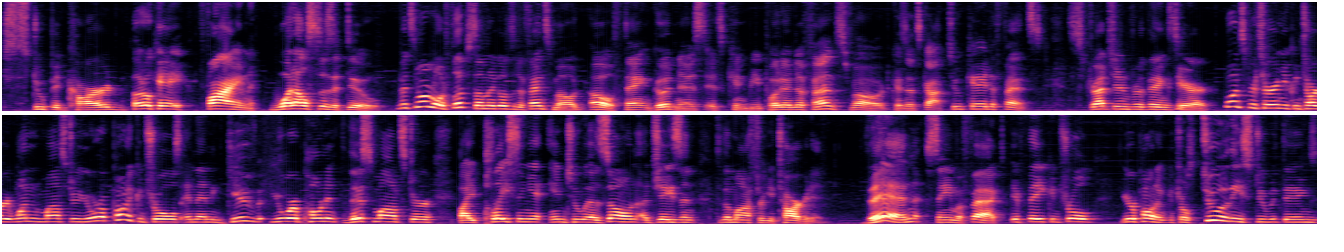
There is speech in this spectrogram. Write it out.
stupid card. But okay, fine. What else does it do? If it's normal, it flips summon, it goes to defense mode. Oh, thank goodness it can be put in defense mode because it's got 2k defense. Stretching for things here. Once per turn, you can target one monster your opponent controls and then give your opponent this monster by placing it into a zone adjacent to the monster you targeted. Then, same effect, if they control your opponent controls two of these stupid things,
